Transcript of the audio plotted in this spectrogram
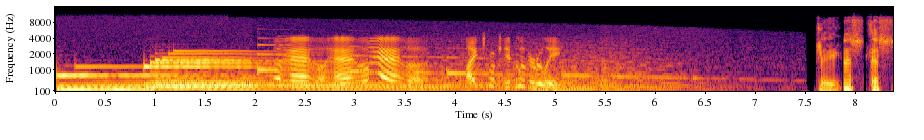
I took it literally. JSS.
